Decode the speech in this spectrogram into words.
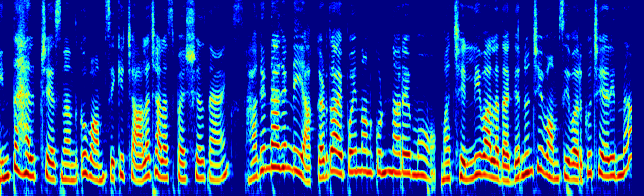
ఇంత హెల్ప్ చేసినందుకు వంశీకి చాలా చాలా స్పెషల్ థ్యాంక్స్. ఆగండి ఆగండి అక్కడితో అయిపోయింది అనుకుంటున్నారేమో మా చెల్లి వాళ్ళ దగ్గర నుంచి వంశీ వరకు చేరిందా?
